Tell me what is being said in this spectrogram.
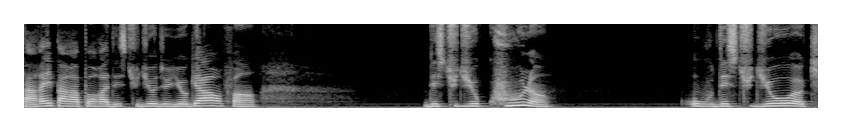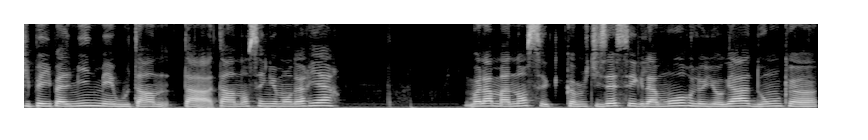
pareil par rapport à des studios de yoga, enfin des studios cool ou des studios euh, qui payent pas de mine mais où tu as, as, un enseignement derrière voilà, maintenant, c'est comme je disais, c'est glamour le yoga, donc euh,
